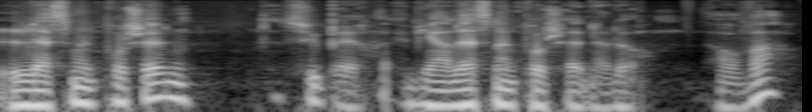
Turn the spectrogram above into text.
la semaine prochaine? Super. Eh bien, la semaine prochaine alors. Au revoir.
